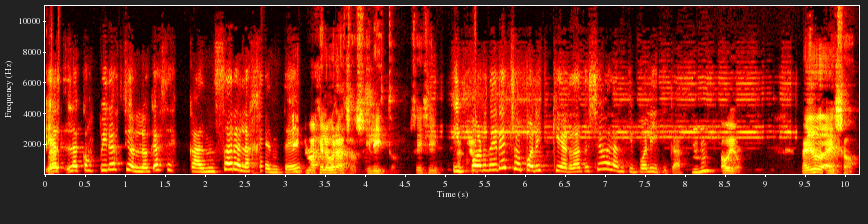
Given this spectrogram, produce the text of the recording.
La, conspiración lo que hace es cansar a la gente. Sí, baje los brazos y listo. Sí, sí. Y por derecha o por izquierda te lleva a la antipolítica. obvio. No hay duda de eso.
